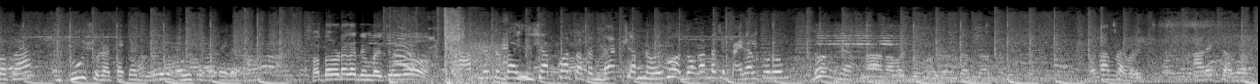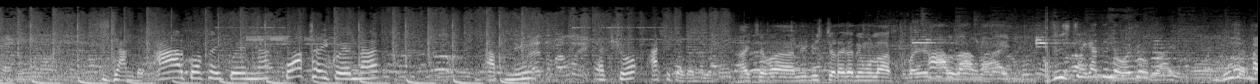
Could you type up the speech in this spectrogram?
কথা দুশোটা টাকা দিয়ে দুশোটা টাকা দিন সতেরো টাকা দিন ভাই চলবো। আপনি তো ভাই হিসাব করতেছেন ব্যবসা আপনি হইব দোকানটা যে ভাইরাল করুন ধরুন না। না ভাই আচ্ছা আরেকটা কথা। জানবে আর কথাই কেন না কথাই কেন না। আপনি একশো আশি টাকা দিয়ে। আচ্ছা ভাই আমি বিশটা টাকা দিব লাস্ট ভাই আল্লাহ ভাই বিশ টাকা দিলে হইব ভাই। বুঝেন না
